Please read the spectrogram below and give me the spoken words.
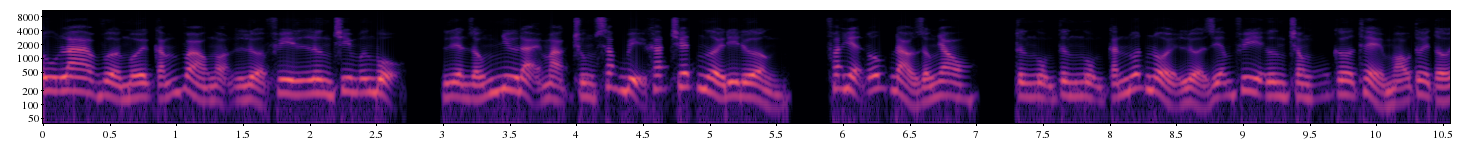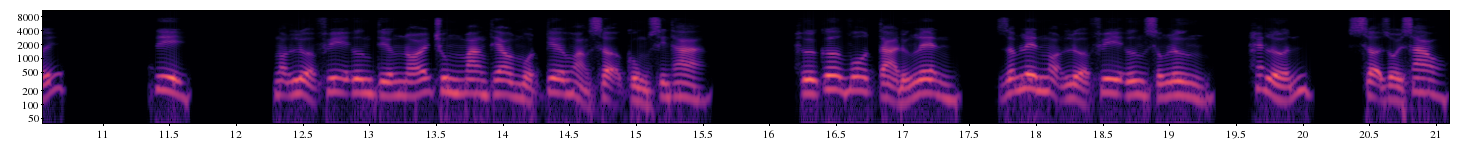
Tu la vừa mới cắm vào ngọn lửa phi lưng chim ưng bộ, liền giống như đại mạc trung sắp bị khát chết người đi đường, phát hiện ốc đảo giống nhau, từng ngụm từng ngụm cắn nuốt nổi lửa diễm phi ưng trong cơ thể máu tươi tới. Đi. Ngọn lửa phi ưng tiếng nói chung mang theo một tia hoảng sợ cùng xin tha. Hư cơ vô tà đứng lên, dẫm lên ngọn lửa phi ưng sống lưng, hét lớn, sợ rồi sao?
